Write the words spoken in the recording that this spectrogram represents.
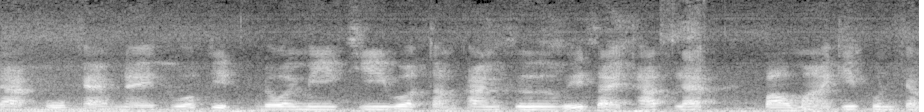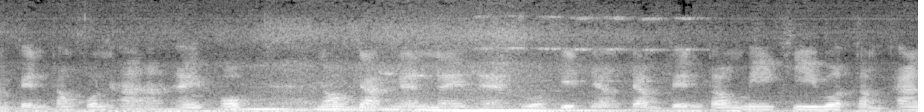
จากคู่แข่งในธุรกิจ โดยมีคีย์เวิร์ดสำคัญคือวิสัยทัศน์และเป้าหมายที่คุณจำเป็นต้องค้นหาให้พบ นอกจากนั้นในแผนธุรกิจยังจำเป็นต้องมีคีย์เวิร์ดสำคัญ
